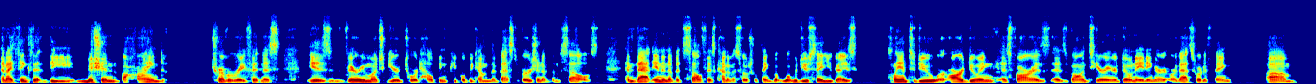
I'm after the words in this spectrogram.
And i think that the mission behind trevor Rea fitness is very much geared toward helping people become the best version of themselves. And that in and of itself is kind of a social thing. But what would you say you guys plan to do or are doing as far as as volunteering or donating or, or that sort of thing um,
